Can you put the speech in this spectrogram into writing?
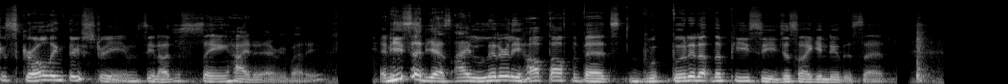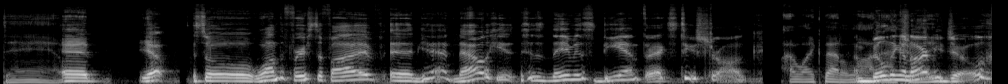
scrolling through streams, you know, just saying hi to everybody. And he said yes. I literally hopped off the bed, bo- booted up the PC just so I can do this set. And yep. So won the first to five, and yeah, now he, his name is D'Anthrax Too Strong. I like that a lot. I'm building actually. an army, Joe.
